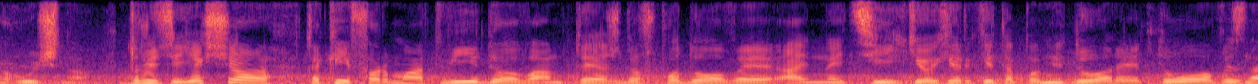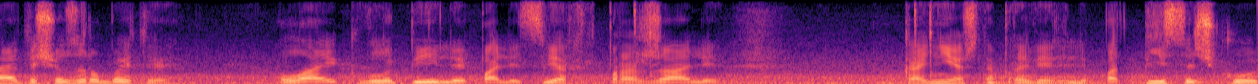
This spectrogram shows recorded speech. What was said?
гучно. Друзі, якщо такий формат відео вам теж до вподоби, а не тільки огірки та помідори, то ви знаєте, що зробити. Лайк влупили, палец вверх прожали. Конечно, проверили. Подписочку.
